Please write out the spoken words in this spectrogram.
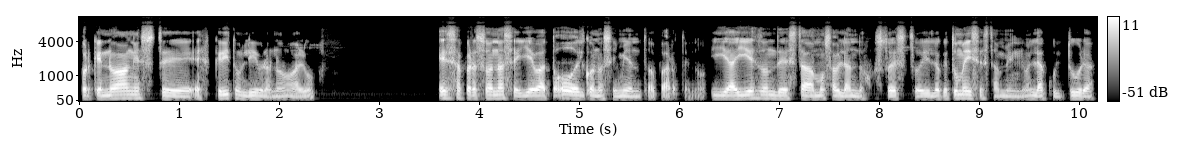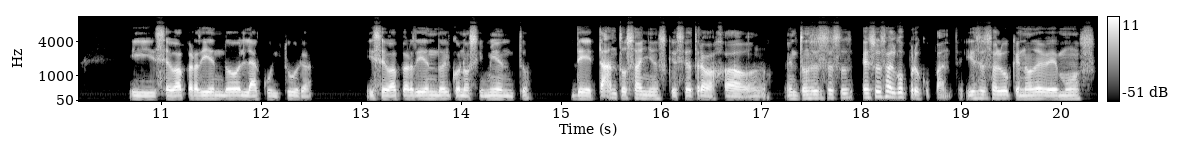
porque no han este, escrito un libro, ¿no? Algo, esa persona se lleva todo el conocimiento aparte, ¿no? Y ahí es donde estábamos hablando justo esto, y lo que tú me dices también, ¿no? La cultura, y se va perdiendo la cultura, y se va perdiendo el conocimiento, de tantos años que se ha trabajado. Entonces eso, eso es algo preocupante y eso es algo que no debemos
